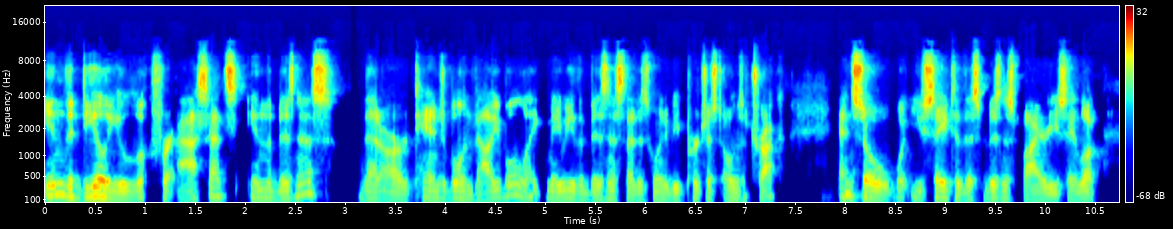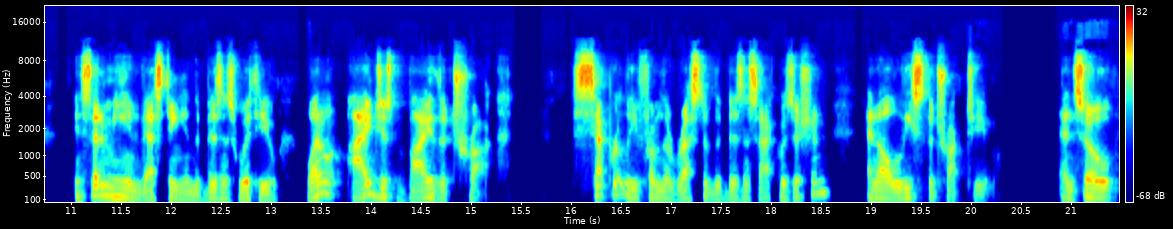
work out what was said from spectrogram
in the deal, you look for assets in the business that are tangible and valuable. Like maybe the business that is going to be purchased owns a truck. And so, what you say to this business buyer, you say, look, instead of me investing in the business with you, why don't I just buy the truck separately from the rest of the business acquisition and I'll lease the truck to you? And so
